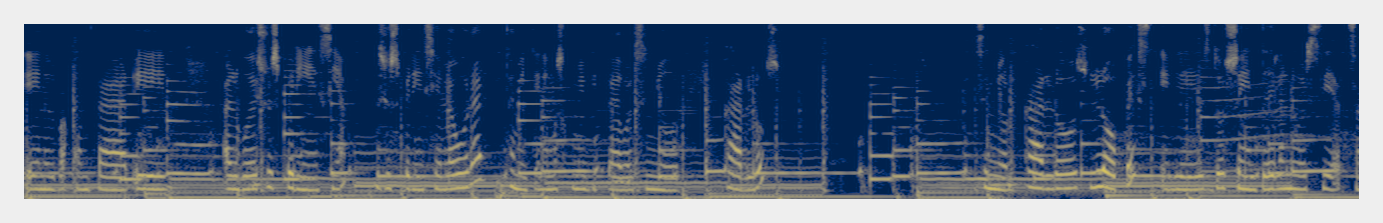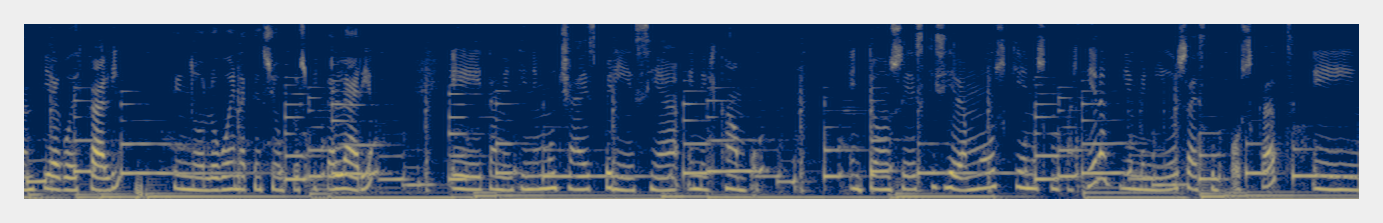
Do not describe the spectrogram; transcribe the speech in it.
Eh, nos va a contar eh, algo de su experiencia, de su experiencia laboral. También tenemos como invitado al señor Carlos. señor Carlos López, él es docente de la Universidad Santiago de Cali, tecnólogo en atención prehospitalaria eh, también tiene mucha experiencia en el campo. Entonces quisiéramos que nos compartieran. Bienvenidos a este podcast. Eh,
